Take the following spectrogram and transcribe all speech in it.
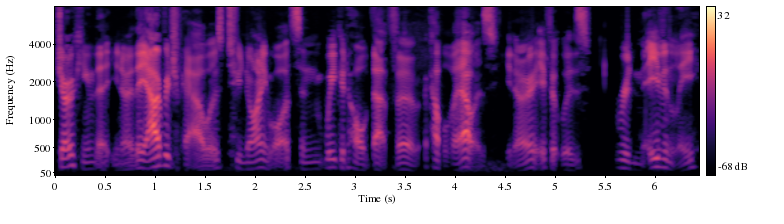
joking that you know the average power was 290 watts, and we could hold that for a couple of hours. You know, if it was ridden evenly.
